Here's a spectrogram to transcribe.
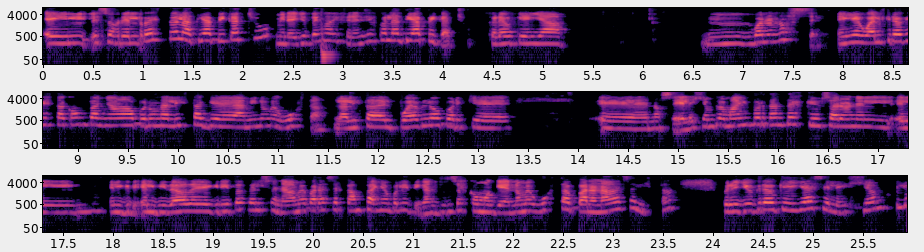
El- sobre el resto, la tía Pikachu, mira, yo tengo diferencias con la tía Pikachu. Creo que ella, mm, bueno, no sé, ella igual creo que está acompañada por una lista que a mí no me gusta, la lista del pueblo, porque eh, no sé, el ejemplo más importante es que usaron el, el, el, el video de gritos del Sename para hacer campaña política, entonces como que no me gusta para nada esa lista, pero yo creo que ella es el ejemplo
